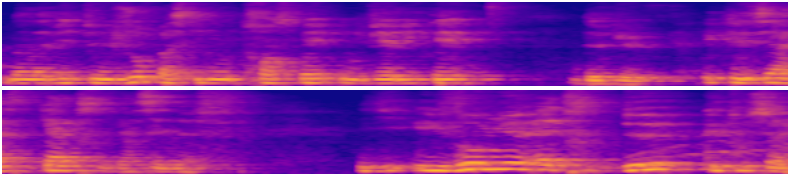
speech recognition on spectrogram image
dans la vie de tous les jours parce qu'il nous transmet une vérité de Dieu. Ecclésiaste 4, verset 9. Il vaut mieux être deux que tout seul,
